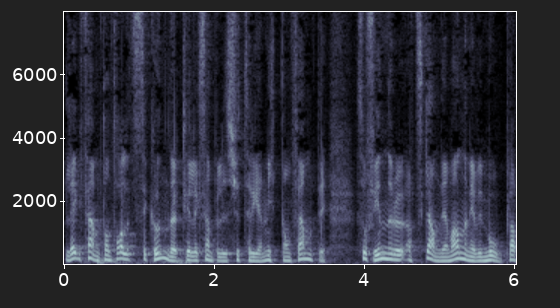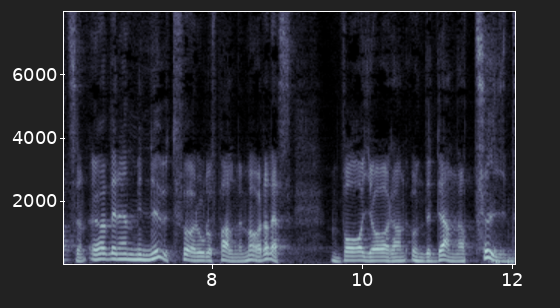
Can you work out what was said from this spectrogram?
Lägg 15-talet sekunder till exempelvis 23.19.50. så finner du att Skandiamannen är vid mordplatsen över en minut före Olof Palme mördades. Vad gör han under denna tid?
